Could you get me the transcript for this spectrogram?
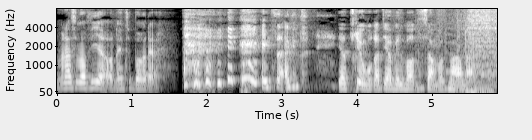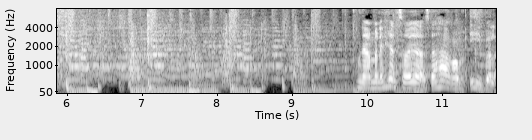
men alltså varför gör ni inte bara det? Exakt. Jag tror att jag vill vara tillsammans med Hanna. Nej men det är helt seriöst, det här om evil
